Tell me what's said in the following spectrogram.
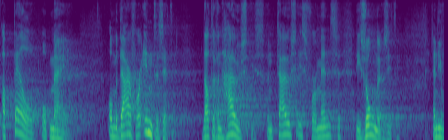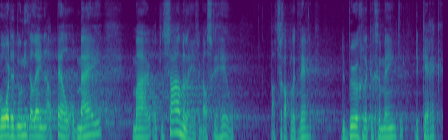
appel op mij om me daarvoor in te zetten. Dat er een huis is, een thuis is voor mensen die zonder zitten. En die woorden doen niet alleen een appel op mij, maar op de samenleving als geheel. Maatschappelijk werk, de burgerlijke gemeente, de kerk.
